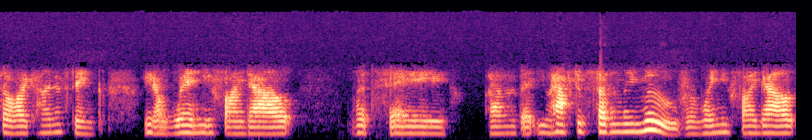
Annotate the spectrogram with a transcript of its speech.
So I kind of think, you know, when you find out, let's say, uh, that you have to suddenly move, or when you find out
